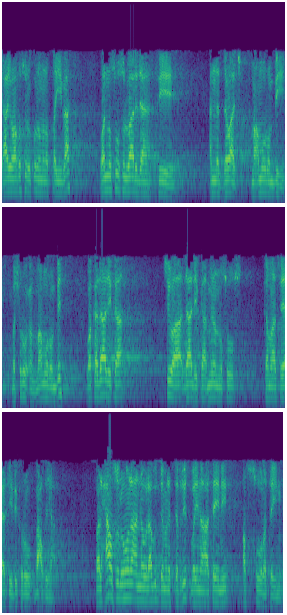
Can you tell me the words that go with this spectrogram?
يا أيها الرسل كلوا من الطيبات. والنصوص الواردة في أن الزواج مأمور به مشروع مأمور به وكذلك سوى ذلك من النصوص كما سيأتي ذكر بعضها. فالحاصل هنا أنه لا بد من التفريق بين هاتين الصورتين.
